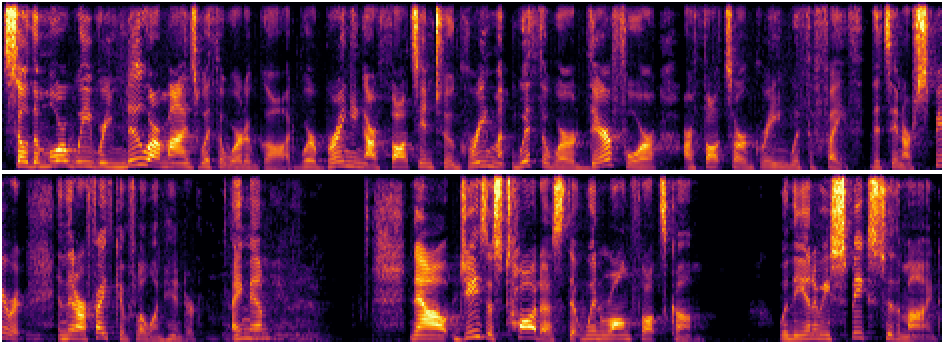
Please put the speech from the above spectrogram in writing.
So, the more we renew our minds with the Word of God, we're bringing our thoughts into agreement with the Word. Therefore, our thoughts are agreeing with the faith that's in our spirit, and then our faith can flow unhindered. Amen. Now, Jesus taught us that when wrong thoughts come, when the enemy speaks to the mind,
